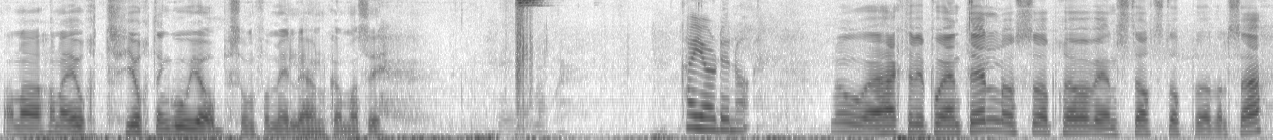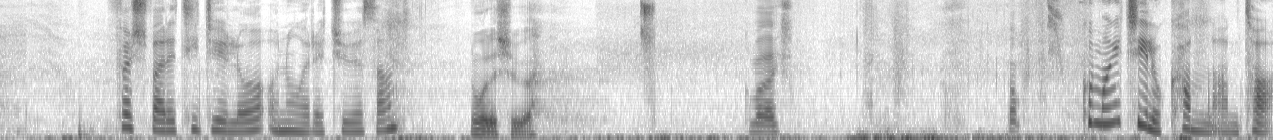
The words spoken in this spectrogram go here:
han har, han har gjort, gjort en god jobb som familiehund, kan man si. Hva gjør du nå? Nå eh, hekter vi på en til, og så prøver vi en start-stopp-øvelse. Først var det 10 kilo, og nå er det 20, sant? Nå er det 20. Kom her, Rex. Hvor mange kilo kan han ta?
